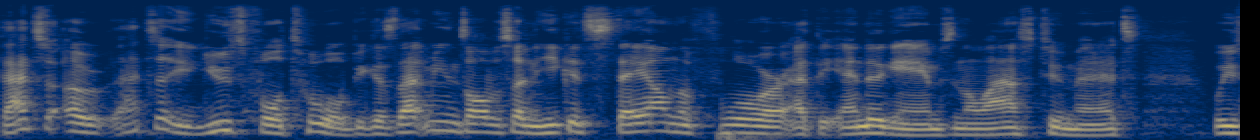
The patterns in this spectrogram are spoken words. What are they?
that's a that's a useful tool because that means all of a sudden he could stay on the floor at the end of games in the last 2 minutes. We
